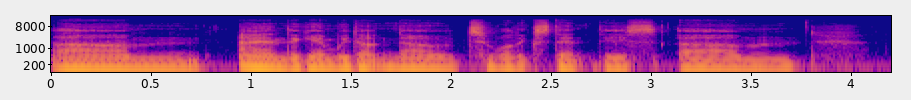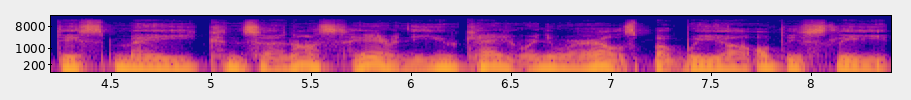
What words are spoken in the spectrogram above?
Um, and again, we don't know to what extent this um, this may concern us here in the UK or anywhere else, but we are obviously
